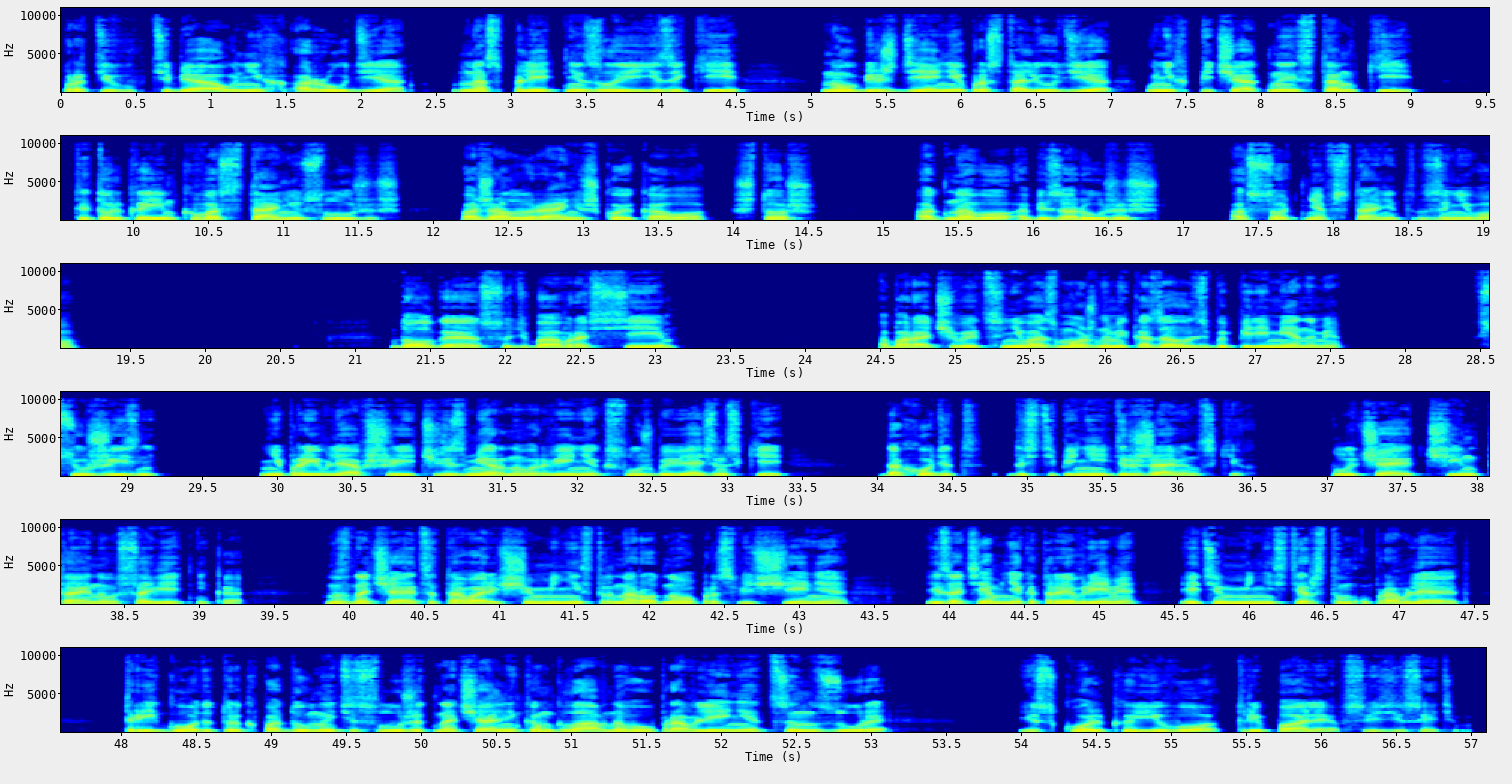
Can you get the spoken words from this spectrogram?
Против тебя у них орудия, на сплетни злые языки, на убеждения простолюдия у них печатные станки». Ты только им к восстанию служишь. Пожалуй, ранишь кое-кого. Что ж, одного обезоружишь, а сотня встанет за него. Долгая судьба в России оборачивается невозможными, казалось бы, переменами. Всю жизнь, не проявлявший чрезмерного рвения к службе Вяземский, доходит до степеней державинских, получает чин тайного советника – назначается товарищем министра народного просвещения и затем некоторое время этим министерством управляет. Три года, только подумайте, служит начальником главного управления цензуры, и сколько его трепали в связи с этим.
